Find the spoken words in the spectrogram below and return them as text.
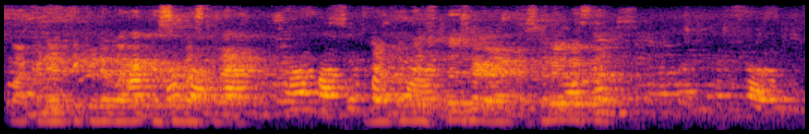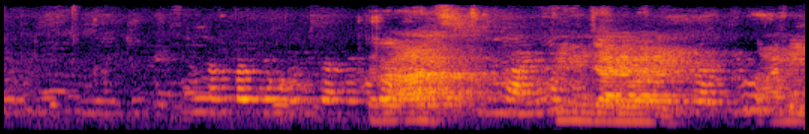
वाकड्या तिकडे बघा कसं बसलाय. आता दिसतोय सगळ्यांना सरळ बसा. तर आज तीन जानेवारी आणि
